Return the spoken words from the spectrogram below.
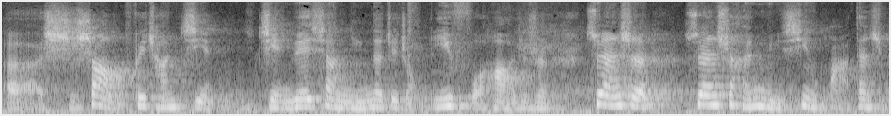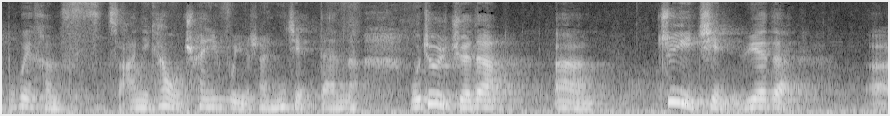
呃，时尚、非常简简约，像您的这种衣服哈，就是虽然是虽然是很女性化，但是不会很复杂。你看我穿衣服也是很简单的，我就是觉得。呃，最简约的呃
